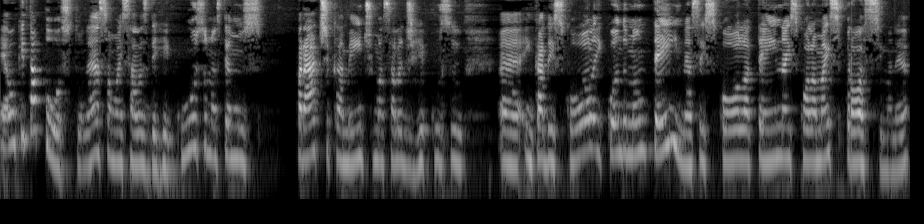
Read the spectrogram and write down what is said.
é o que está posto, né? São as salas de recurso, nós temos praticamente uma sala de recurso é, em cada escola, e quando não tem nessa escola, tem na escola mais próxima, né?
